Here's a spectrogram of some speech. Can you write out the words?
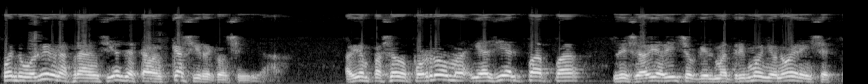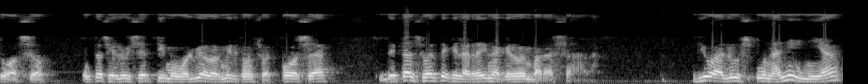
Cuando volvieron a Francia ya estaban casi reconciliados. Habían pasado por Roma y allí el Papa les había dicho que el matrimonio no era incestuoso. Entonces Luis VII volvió a dormir con su esposa, de tal suerte que la reina quedó embarazada dio a luz una niña,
